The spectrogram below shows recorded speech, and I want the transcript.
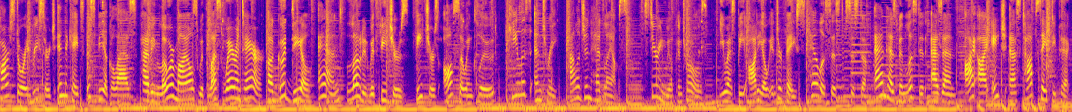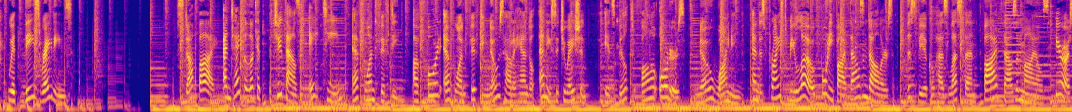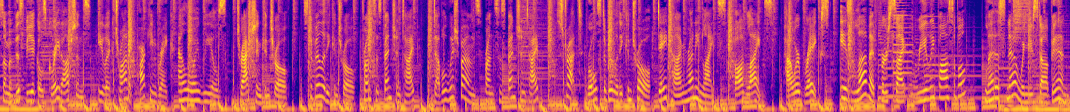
Car Story research indicates this vehicle as having lower miles with less wear and tear, a good deal, and loaded with features. Features also include keyless entry, halogen headlamps, steering wheel controls, USB audio interface, hill assist system, and has been listed as an IIHS top safety pick with these ratings. Stop by and take a look at the 2018 F-150. A Ford F-150 knows how to handle any situation. It's built to follow orders, no whining, and is priced below $45,000. This vehicle has less than 5,000 miles. Here are some of this vehicle's great options. Electronic parking brake, alloy wheels, traction control, stability control, front suspension type, double wishbones, front suspension type, strut, roll stability control, daytime running lights, fog lights, power brakes. Is love at first sight really possible? Let us know when you stop in.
